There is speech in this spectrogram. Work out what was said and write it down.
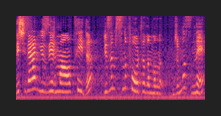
dişiler 126 idi. Bizim sınıf ortalamamız ne?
